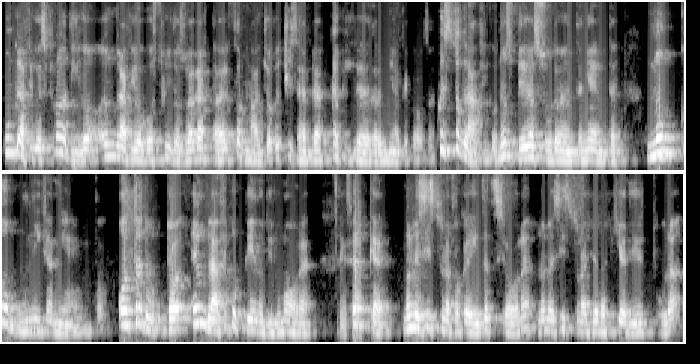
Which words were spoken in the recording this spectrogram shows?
Un grafico esplorativo è un grafico costruito sulla carta del formaggio che ci serve a capire determinate cose. Questo grafico non spiega assolutamente niente, non comunica niente. Oltretutto è un grafico pieno di rumore, esatto. perché non esiste una focalizzazione, non esiste una gerarchia di lettura,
